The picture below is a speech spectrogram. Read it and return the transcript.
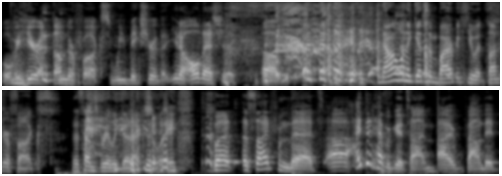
Over here at Thunderfucks, we make sure that you know all that shit. Um, now I want to get some barbecue at Thunderfucks. That sounds really good, actually. but aside from that, uh, I did have a good time. I found it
